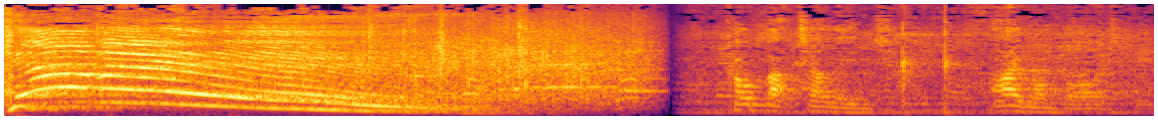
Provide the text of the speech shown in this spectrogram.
Gavin. Combat challenge. I'm on board.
